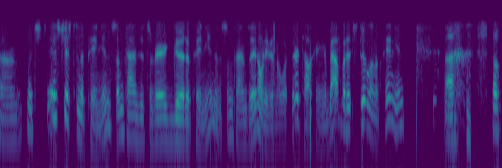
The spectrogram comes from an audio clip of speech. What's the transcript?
uh, which is just an opinion. Sometimes it's a very good opinion, and sometimes they don't even know what they're talking about, but it's still an opinion. Uh, so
